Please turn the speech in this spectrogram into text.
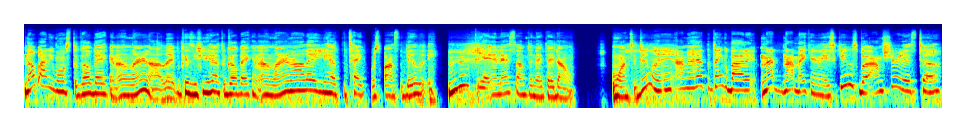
nobody wants to go back and unlearn all that because if you have to go back and unlearn all that, you have to take responsibility. Mm-hmm. Yeah. And that's something that they don't want to do. And I mean, I have to think about it. Not not making an excuse, but I'm sure that's tough.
